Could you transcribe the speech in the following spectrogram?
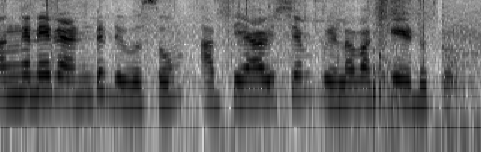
അങ്ങനെ രണ്ട് ദിവസവും അത്യാവശ്യം വിളവൊക്കെ എടുത്തു.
